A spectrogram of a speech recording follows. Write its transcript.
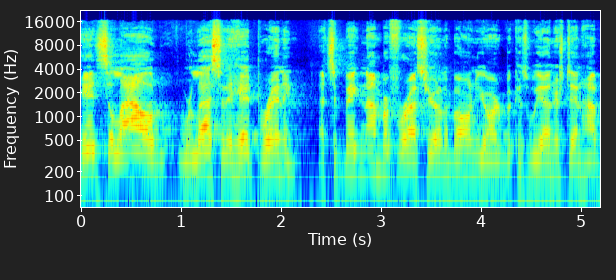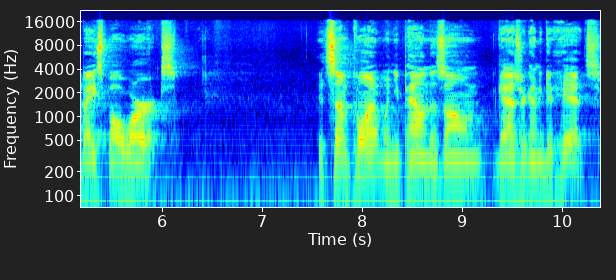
hits allowed were less than a hit per inning. That's a big number for us here on the Boneyard because we understand how baseball works. At some point, when you pound the zone, guys are going to get hits.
